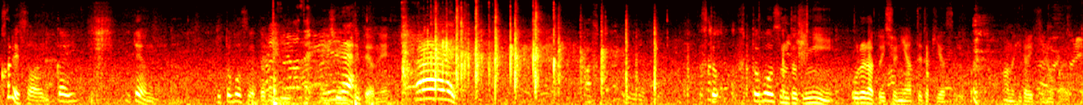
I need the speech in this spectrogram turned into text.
彼さ一回いたよねフットボースやった時一緒に来てたよね。はい。フットフットボースの時に俺らと一緒にやってた気がする。あの左利きの彼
